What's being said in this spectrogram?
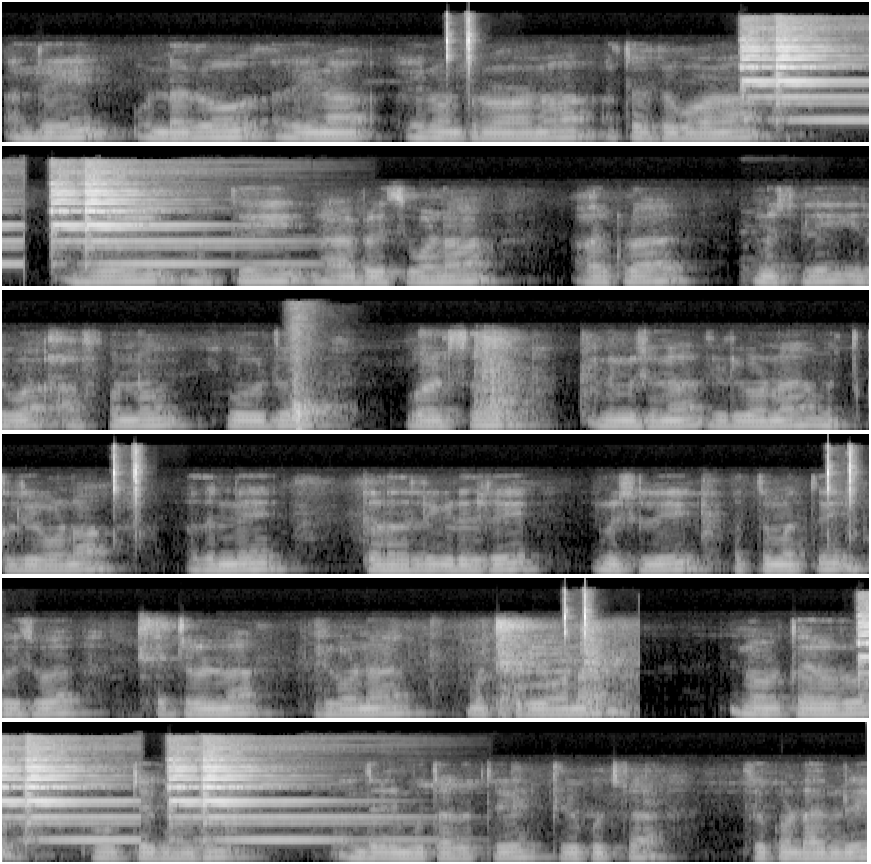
ಅಂದರೆ ಒಂಡರು ಅದೇನ ಏನು ಅಂತ ನೋಡೋಣ ಅರ್ಥ ತಿಳ್ಕೊಳ್ಳೋಣ. ಅಂದರೆ ಮತ್ತೆ ನಾಳೆ ಬೆಳಗ್ಗೆ ಸಿಗೋಣ. ಆದರೂ ಕೂಡ ಇಂಗ್ಲೀಷಲ್ಲಿ ಇರುವ ಆಫನ್ನು ಇವುದು ವರ್ಡ್ಸು ಇಂಗ್ಲೀಷನ್ನು ತಿಳಿಯೋಣ ಮತ್ತು ಕಲಿಯೋಣ. ಅದನ್ನೇ ಕನ್ನಡದಲ್ಲಿ ಹಿಡಿದರೆ ಇಂಗ್ಲೀಷಲ್ಲಿ ಮತ್ತೆ ಮತ್ತೆ ಉಪಯೋಗಿಸುವ ಶಬ್ದಗಳನ್ನ ಹಿಡಿಯೋಣ ಮತ್ತು ಕಲಿಯೋಣ. ನೋಡ್ತಾ ಇರೋರು ಪೂರ್ತಿಯಾಗಿ ನೋಡಿ. ಅಂದರೆ ನಿಮ್ಗೆ ಗೊತ್ತಾಗುತ್ತೆ, ತಿಳ್ಕೊತೀರ? ತಿಳ್ಕೊಂಡಾದ್ಮೇಲೆ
